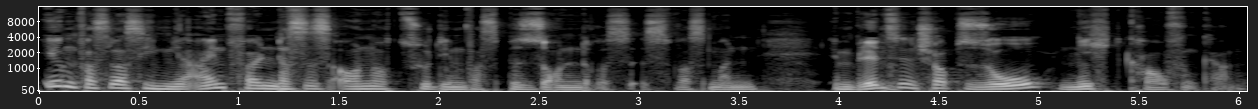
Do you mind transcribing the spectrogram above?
irgendwas lasse ich mir einfallen, dass es auch noch zu dem was Besonderes ist, was man im Blinzeln-Shop so nicht kaufen kann.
